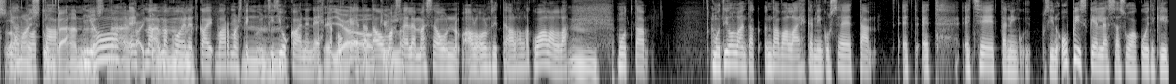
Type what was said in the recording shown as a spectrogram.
samaistun tota, tähän myös joo, näin. kaikki. mä, mä koen, että kai, varmasti Mm. siis jokainen ehkä Joo, kokee tätä omassa kyllä. elämässä, on, on sitten alalla kuin alalla. Mm. Mutta, mutta jollain ta- tavalla ehkä niin kuin se, että et, et, et se, että niin kuin siinä opiskellessa sua kuitenkin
